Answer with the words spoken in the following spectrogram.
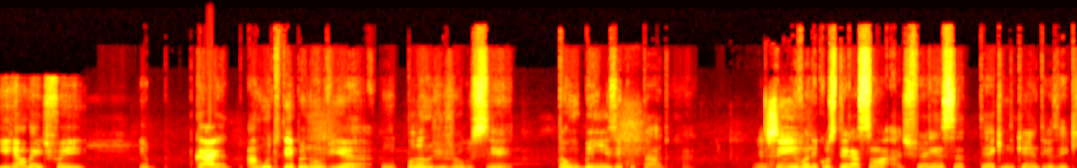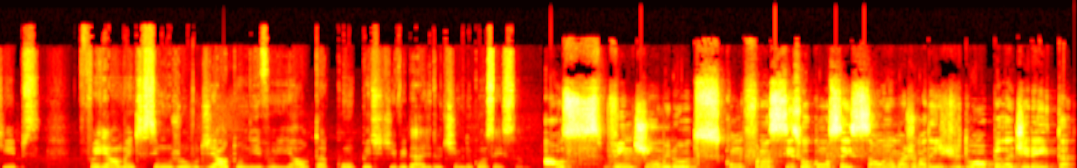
E realmente foi. Eu, cara, há muito tempo eu não via um plano de jogo ser tão bem executado, cara. É, sim. Levando em consideração a, a diferença técnica entre as equipes, foi realmente assim, um jogo de alto nível e alta competitividade do time do Conceição. Aos 21 minutos, com Francisco Conceição em uma jogada individual pela direita,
